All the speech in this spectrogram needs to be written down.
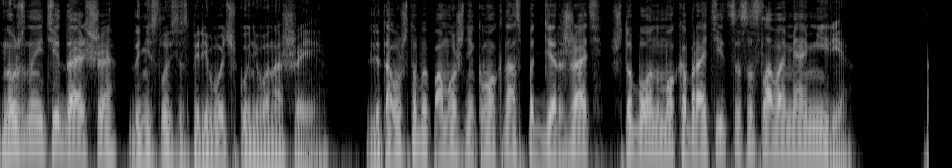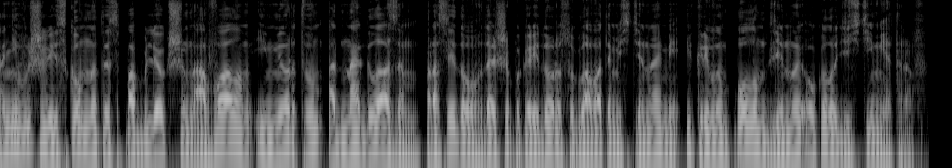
«Нужно идти дальше», — донеслось из переводчика у него на шее. «Для того, чтобы помощник мог нас поддержать, чтобы он мог обратиться со словами о мире». Они вышли из комнаты с поблекшим овалом и мертвым одноглазым, проследовав дальше по коридору с угловатыми стенами и кривым полом длиной около 10 метров.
